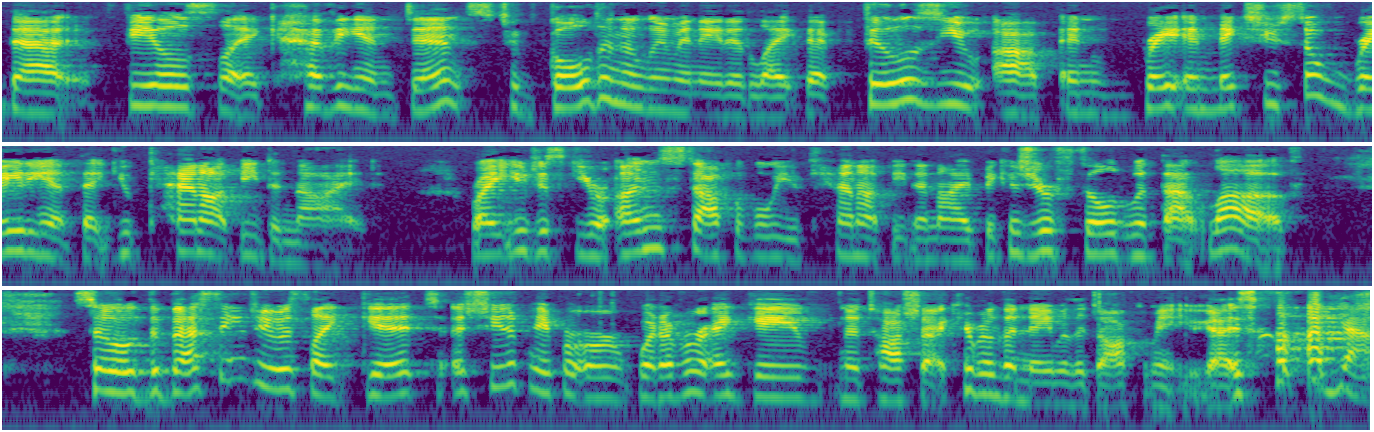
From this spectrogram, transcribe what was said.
that feels like heavy and dense to golden illuminated light that fills you up and ra- and makes you so radiant that you cannot be denied right? You just you're unstoppable. You cannot be denied because you're filled with that love so the best thing to do is like get a sheet of paper or whatever I gave Natasha. I can't remember the name of the document, you guys. yeah.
